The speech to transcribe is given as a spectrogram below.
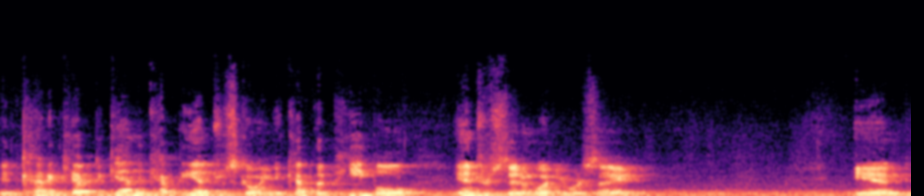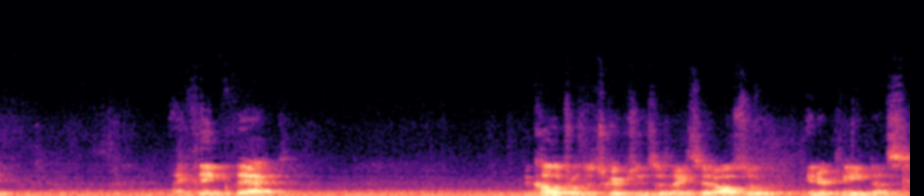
it kind of kept, again, it kept the interest going. It kept the people interested in what you were saying. And I think that the cultural descriptions, as I said, also entertained us.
